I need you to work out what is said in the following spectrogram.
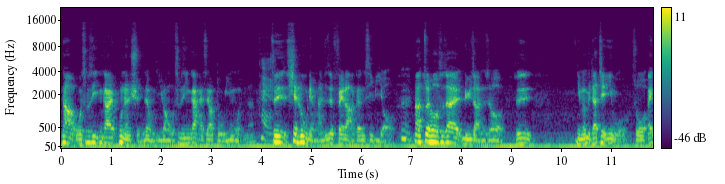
那我是不是应该不能选这种地方？我是不是应该还是要读英文呢？对。所以陷入两难，就是菲拉跟 CBO。嗯。那最后是在旅展的时候，就是你们比较建议我说，哎，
